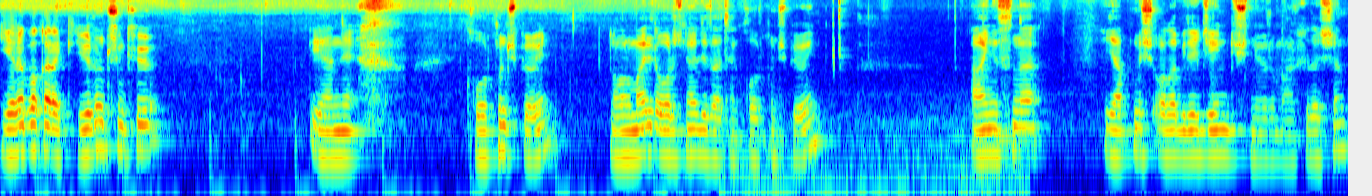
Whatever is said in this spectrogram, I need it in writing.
Yere bakarak gidiyorum çünkü yani korkunç bir oyun. Normalde orijinali zaten korkunç bir oyun. Aynısını yapmış olabileceğini düşünüyorum arkadaşın.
